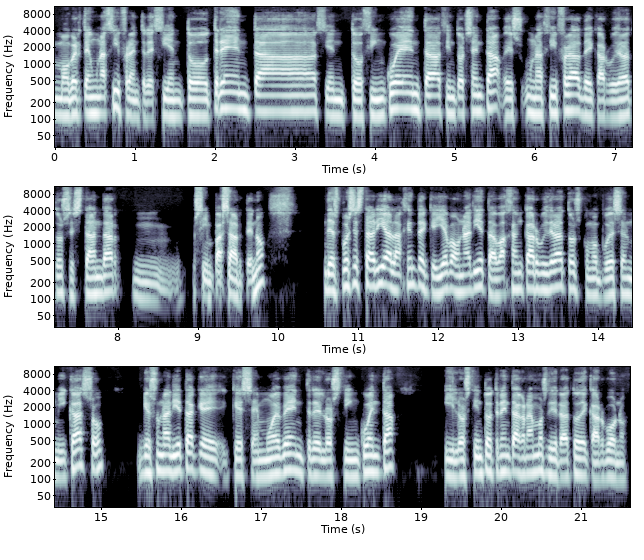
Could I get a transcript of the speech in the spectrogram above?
moverte en una cifra entre 130, 150, 180 es una cifra de carbohidratos estándar mmm, sin pasarte, ¿no? Después estaría la gente que lleva una dieta baja en carbohidratos, como puede ser mi caso, que es una dieta que, se mueve entre los 50 y los 130 gramos de hidrato de carbono.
